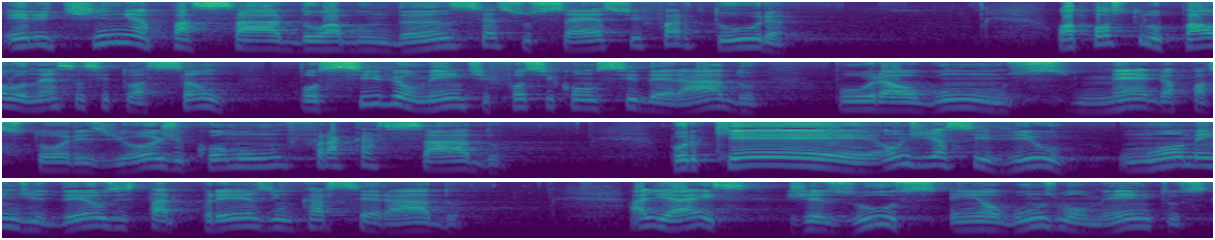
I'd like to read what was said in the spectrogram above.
ele tinha passado abundância, sucesso e fartura. O apóstolo Paulo, nessa situação, possivelmente fosse considerado por alguns mega pastores de hoje como um fracassado, porque onde já se viu um homem de Deus estar preso, encarcerado? Aliás, Jesus, em alguns momentos,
